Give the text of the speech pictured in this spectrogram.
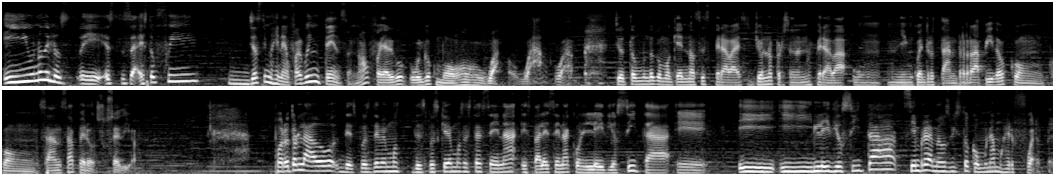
y uno de los... eh, esto, o sea, esto fue... Yo se imaginé, fue algo intenso, ¿no? Fue algo, algo como, wow, wow, wow. Yo todo el mundo como que no se esperaba eso. Yo en lo personal no esperaba un, un encuentro tan rápido con, con Sansa, pero sucedió. Por otro lado, después, de después que vemos esta escena, está la escena con Lady Osita. eh, y, Lady Osita siempre la hemos visto como una mujer fuerte.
